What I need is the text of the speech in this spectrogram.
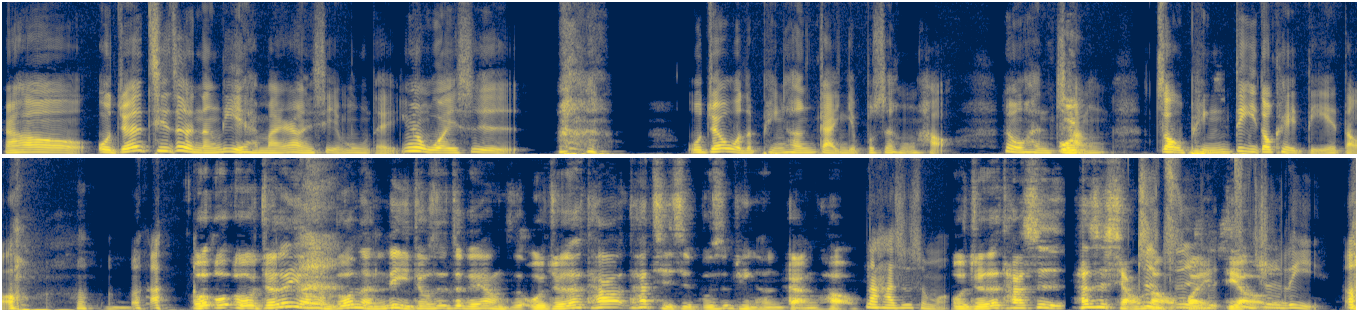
然后我觉得其实这个能力也还蛮让人羡慕的，因为我也是，我觉得我的平衡感也不是很好，因为我很长走平地都可以跌倒。我我我觉得有很多能力就是这个样子。我觉得他他其实不是平衡感好，那他是什么？我觉得他是他是小脑坏掉，自制力哦，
